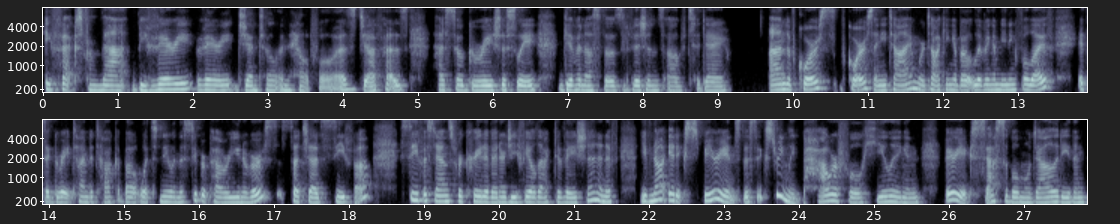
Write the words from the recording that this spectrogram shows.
effects from that be very very gentle and helpful as Jeff has has so graciously given us those visions of today and of course, of course, anytime we're talking about living a meaningful life, it's a great time to talk about what's new in the superpower universe, such as CEFA. CEFA stands for Creative Energy Field Activation. And if you've not yet experienced this extremely powerful healing and very accessible modality, then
